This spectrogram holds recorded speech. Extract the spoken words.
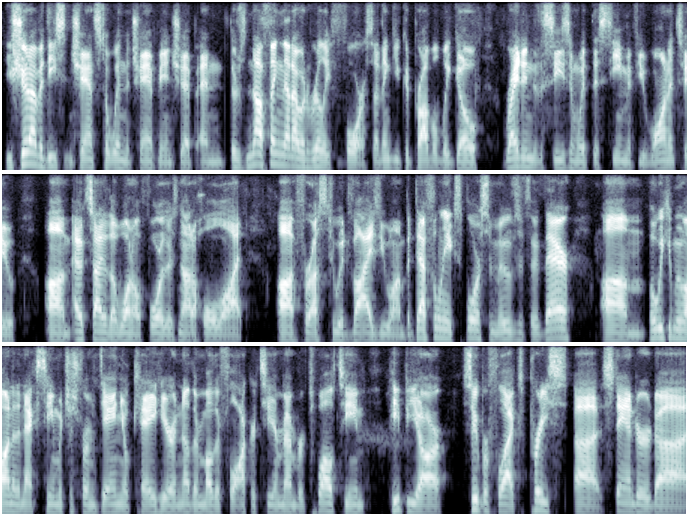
you should have a decent chance to win the championship. And there's nothing that I would really force. I think you could probably go right into the season with this team if you wanted to. Um, outside of the 104, there's not a whole lot uh, for us to advise you on, but definitely explore some moves if they're there. Um, but we can move on to the next team, which is from Daniel K here, another Mother Flocker tier member, 12 team PPR, super flex, pretty uh, standard uh,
